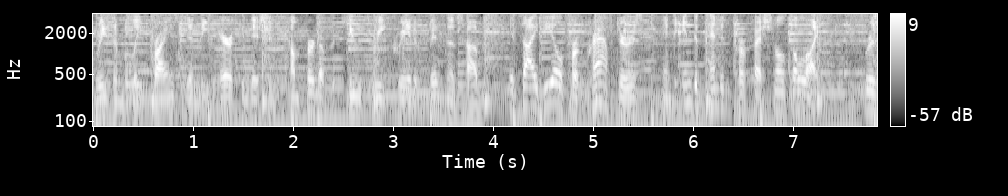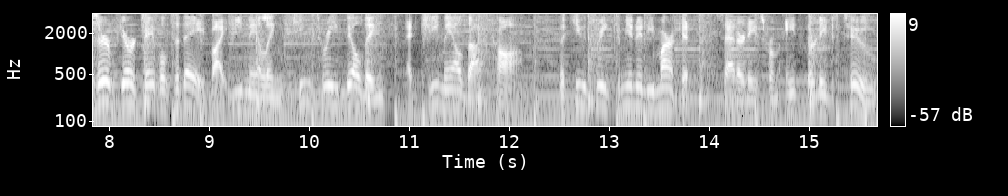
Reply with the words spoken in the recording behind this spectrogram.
Reasonably priced in the air conditioned comfort of the Q3 Creative Business Hub, it's ideal for crafters and independent professionals alike. Reserve your table today by emailing q3building at gmail.com. The Q3 Community Market, Saturdays from 8.30 to 2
